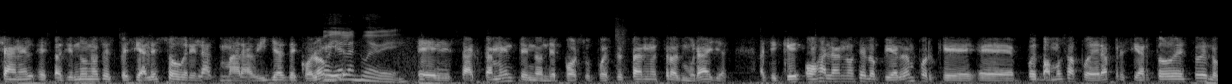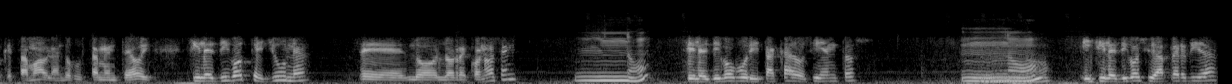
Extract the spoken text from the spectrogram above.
Channel está haciendo unos especiales sobre las maravillas de Colombia. Hoy a las 9. Exactamente, en donde por supuesto están nuestras murallas. Así que ojalá no se lo pierdan porque eh, pues vamos a poder apreciar todo esto de lo que estamos hablando justamente hoy. Si les digo Teyuna, eh, ¿lo, ¿lo reconocen? Mm, No, Si les digo Buritaca 200 Mm, no. y si les digo Ciudad Perdida,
